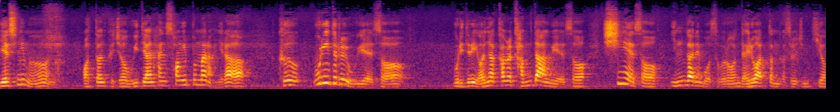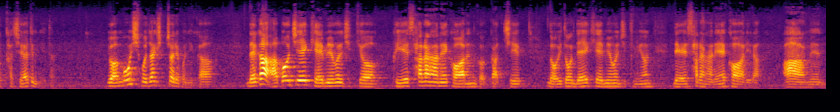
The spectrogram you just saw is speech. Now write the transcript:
예수님은 어떤 그저 위대한 한 성인뿐만 아니라 그 우리들을 위해서 우리들의 연약함을 감당하기 위해서 신에서 인간의 모습으로 내려왔던 것을 좀 기억하셔야 됩니다. 요한복음 15장 10절에 보니까 내가 아버지의 계명을 지켜 그의 사랑 안에 거하는 것 같이 너희도 내 계명을 지키면 내 사랑 안에 거하리라. 아멘.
